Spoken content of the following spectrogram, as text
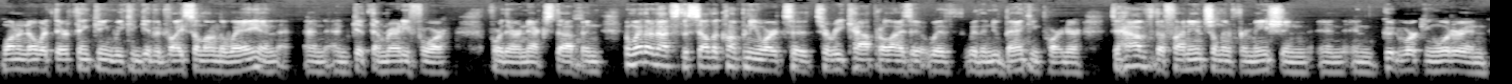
want to know what they're thinking. We can give advice along the way and and and get them ready for for their next step. And and whether that's to sell the company or to to recapitalize it with with a new banking partner, to have the financial information in in good working order and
